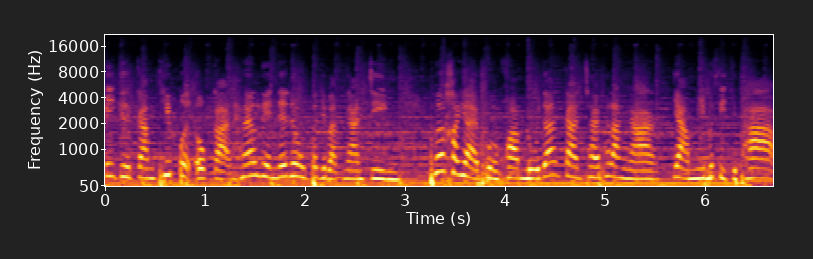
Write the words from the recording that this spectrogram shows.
มีกิจกรรมที่เปิดโอกาสให้นักเรียนได้ลงปฏิบัติงานจริง เพื่อขยายผลความรู้ด้านการใช้พลังงานอย่างมีประสิทธิภาพ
